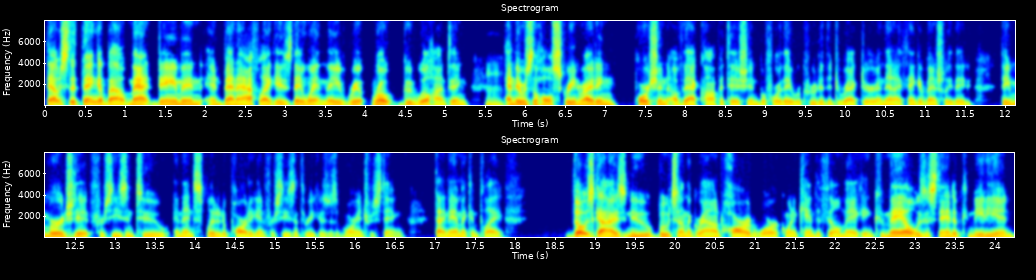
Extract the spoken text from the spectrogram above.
That was the thing about Matt Damon and Ben Affleck is they went and they re- wrote Good Will Hunting, mm-hmm. and there was the whole screenwriting portion of that competition before they recruited the director, and then I think eventually they they merged it for season two and then split it apart again for season three because there's a more interesting dynamic in play those guys knew boots on the ground, hard work when it came to filmmaking. Kumail was a stand-up comedian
